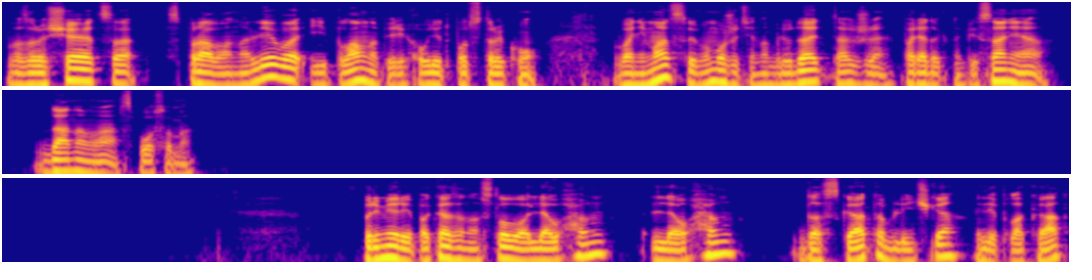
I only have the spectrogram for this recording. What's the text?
возвращается справа налево и плавно переходит под строку. В анимации вы можете наблюдать также порядок написания данного способа. Примере показано слово ляухун, ляухун, доска, табличка или плакат.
